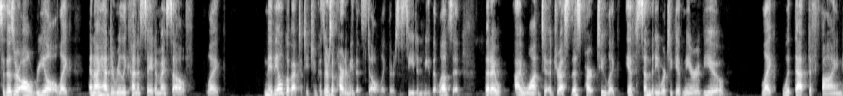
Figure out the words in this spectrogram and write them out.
so those are all real like and i had to really kind of say to myself like maybe i'll go back to teaching because there's a part of me that's still like there's a seed in me that loves it but i i want to address this part too like if somebody were to give me a review like would that define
